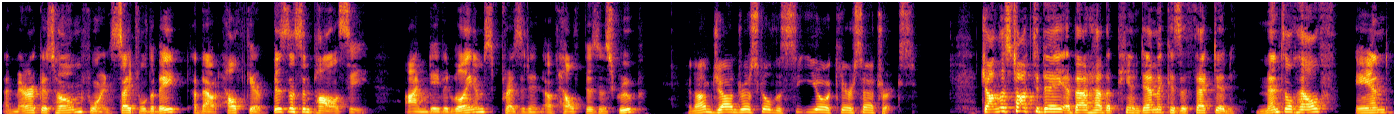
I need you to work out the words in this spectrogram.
America's home for insightful debate about healthcare business and policy. I'm David Williams, president of Health Business Group. And I'm John Driscoll, the CEO of CareCentrix. John, let's talk today about how the pandemic has affected mental health and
